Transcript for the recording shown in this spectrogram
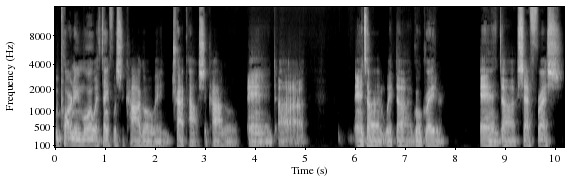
We're partnering more with Thankful Chicago and Trap House Chicago and uh, Anton with uh, Grow Greater and uh, Chef Fresh.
